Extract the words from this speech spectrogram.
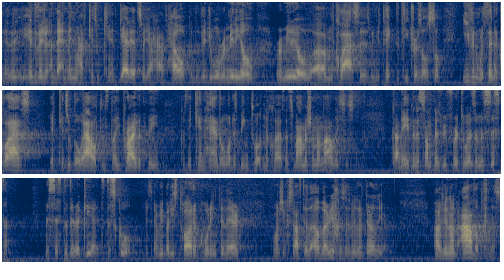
Individual, and, and, then you have kids who can't get it, so you have help, individual remedial remedial um, classes. When you take the teachers, also even within a class, you have kids who go out and study privately because they can't handle what is being taught in the class. That's mamash and system. Gan Eden is sometimes referred to as a mesifta, mesifta derakia. It's the school. It's everybody's taught according to their as we learned earlier. As we know, aval b'chinas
